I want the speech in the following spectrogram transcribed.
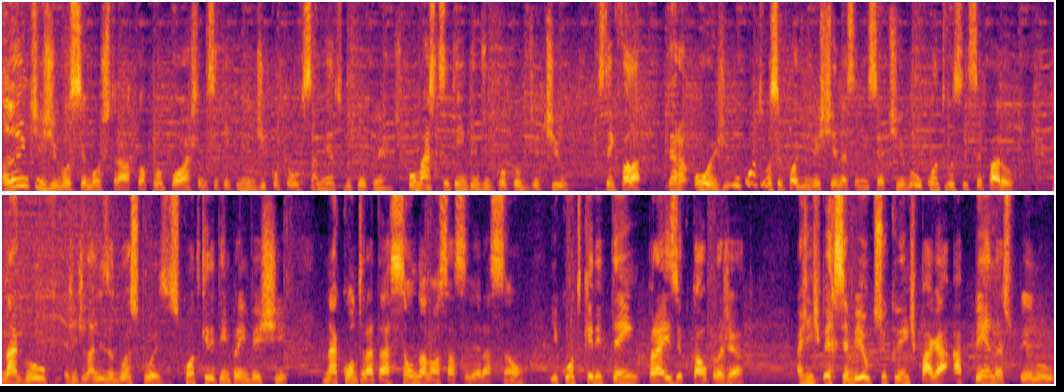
Antes de você mostrar a tua proposta, você tem que medir qual é o orçamento do teu cliente. Por mais que você tenha entendido qual é o objetivo, você tem que falar, cara, hoje, o quanto você pode investir nessa iniciativa? O quanto você separou? Na Growth, a gente analisa duas coisas. Quanto que ele tem para investir na contratação da nossa aceleração e quanto que ele tem para executar o projeto. A gente percebeu que se o cliente pagar apenas pelo,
